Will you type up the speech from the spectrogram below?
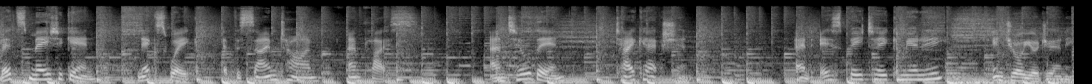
Let's meet again next week at the same time and place. Until then, take action. And SBT community, enjoy your journey.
